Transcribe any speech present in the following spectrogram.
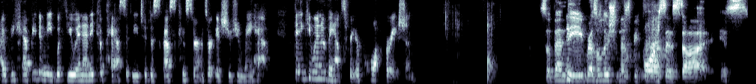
I'd be happy to meet with you in any capacity to discuss concerns or issues you may have. Thank you in advance for your cooperation. So then the resolution that's before us is, uh, is,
